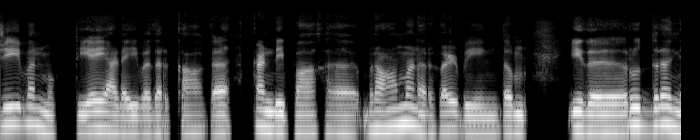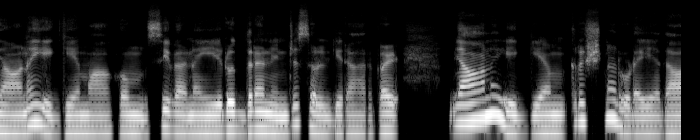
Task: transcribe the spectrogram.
ஜீவன் முக்தியை அடைவதற்காக கண்டிப்பாக பிராமணர்கள் வேண்டும். இது ருத்ர ஞான யஜ்யமாகும். சிவனை ருத்ரன் என்று சொல்கிறார்கள். ஞான யஜ்யம் கிருஷ்ணருடையதா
